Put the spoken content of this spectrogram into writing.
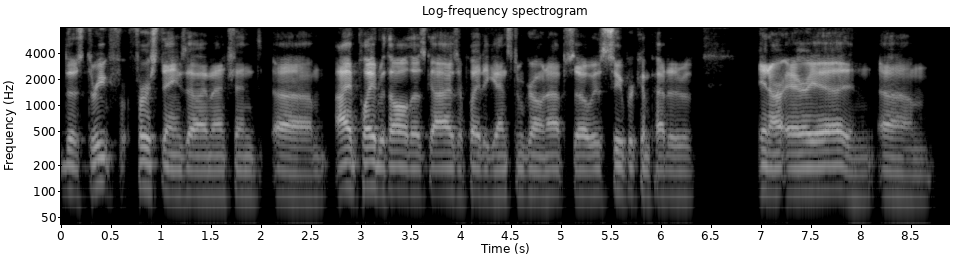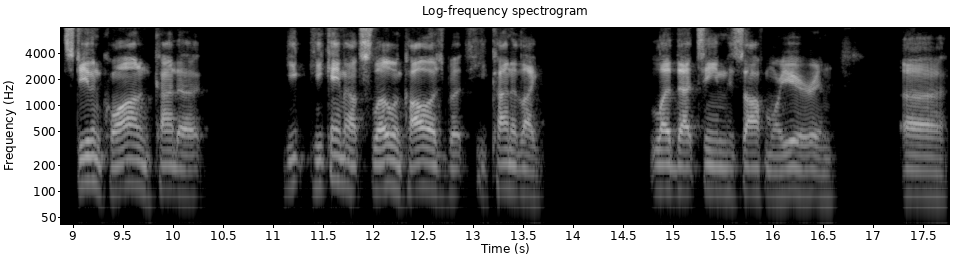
those three f- first names that I mentioned, um, I had played with all those guys or played against them growing up, so it was super competitive in our area. And um, Steven Kwan kind of he he came out slow in college, but he kind of like led that team his sophomore year, and uh,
